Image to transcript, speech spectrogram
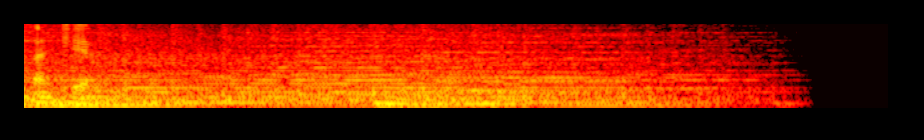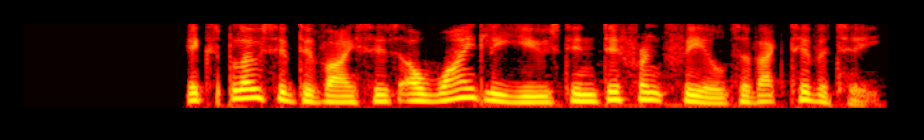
Thank you. Explosive devices are widely used in different fields of activity.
